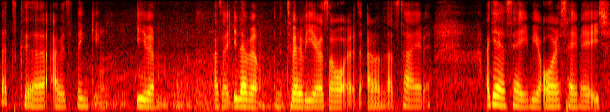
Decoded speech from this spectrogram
That's cool. I was thinking even as a 11 and 12 years old around that time. Again, saying we are all the same age.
